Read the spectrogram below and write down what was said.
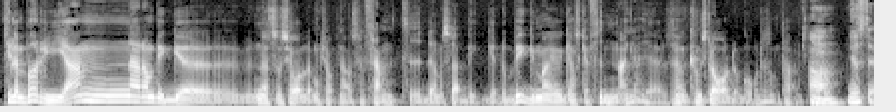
mm, Till en början när de bygger, när Socialdemokraterna, alltså framtiden och så där bygger, då bygger man ju ganska fina grejer. Som Kungsladugård och sånt här. Mm, just det.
